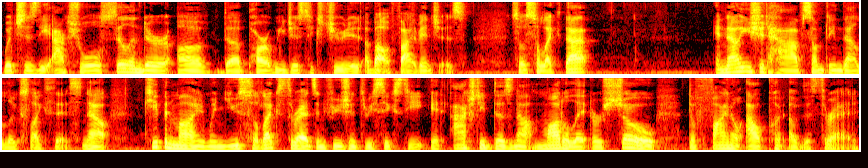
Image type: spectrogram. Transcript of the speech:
which is the actual cylinder of the part we just extruded about 5 inches. So select that, and now you should have something that looks like this. Now, Keep in mind when you select threads in Fusion 360, it actually does not model it or show the final output of the thread.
